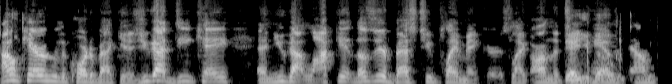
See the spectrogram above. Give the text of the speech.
I don't care who the quarterback is. You got DK and you got Lockett. Those are your best two playmakers, like on the There team, you go. hands down.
